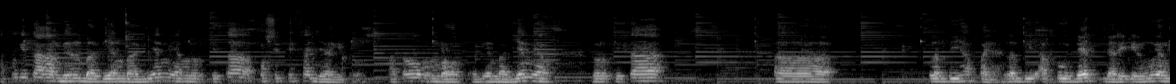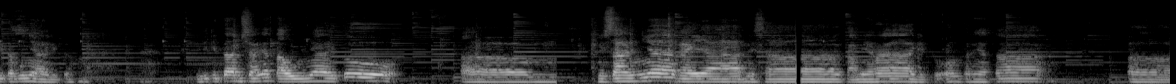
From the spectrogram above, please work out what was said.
Atau kita ambil bagian-bagian yang menurut kita positif saja gitu? Atau membawa bagian-bagian yang menurut kita eh, lebih apa ya? Lebih up to date dari ilmu yang kita punya gitu. Jadi kita misalnya tahunya itu um, misalnya kayak misal kamera gitu. Oh ternyata uh,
